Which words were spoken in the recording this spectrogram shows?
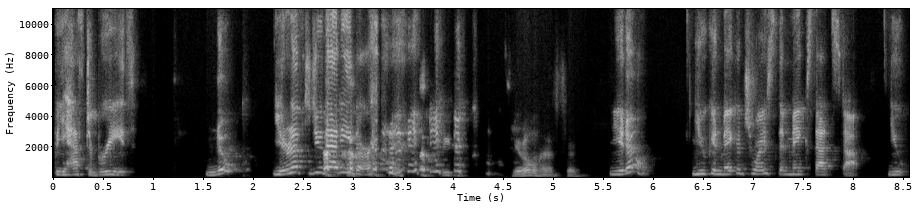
but you have to breathe. Nope, you don't have to do that either. you don't have to. You don't. You can make a choice that makes that stop. You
